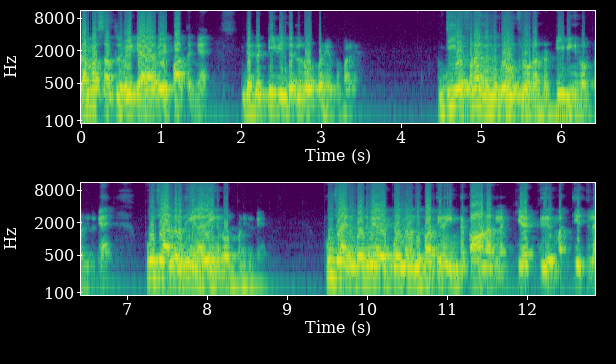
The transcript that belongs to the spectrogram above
பிரம்மஸ்தானத்துல வெயிட் யாராவது பாத்துங்க இந்த இடத்துல டிவி இந்த இடத்துல நோட் பண்ணியிருக்கோம் பாருங்க. ஜிஎஃப்னா இங்க வந்து கிரவுண்ட் ஃப்ளோர் டிவி நோட் பண்ணிருக்கேன் பூஜான்றது இங்க அதையும் நோட் பண்ணிருக்கேன் பூஜா என்பதுமே எப்போதுமே வந்து பாத்தீங்கன்னா இந்த கார்னர்ல கிழக்கு மத்தியத்துல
